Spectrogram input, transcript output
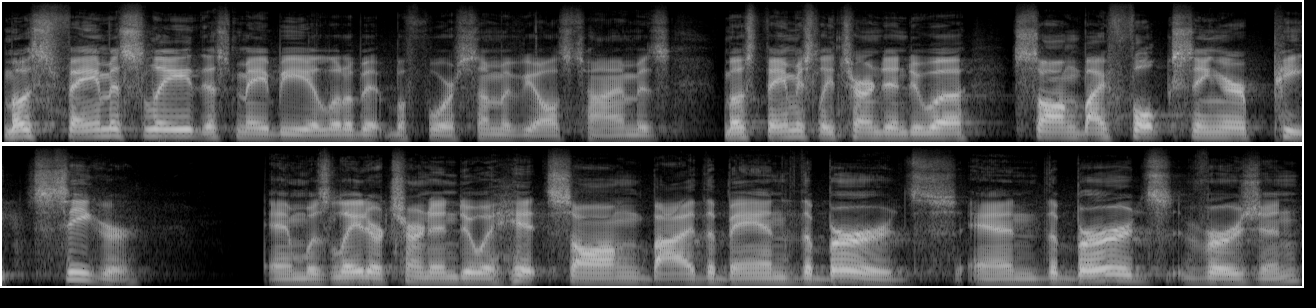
Most famously, this may be a little bit before some of y'all's time, is most famously turned into a song by folk singer Pete Seeger and was later turned into a hit song by the band The Byrds. And the Byrds version,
